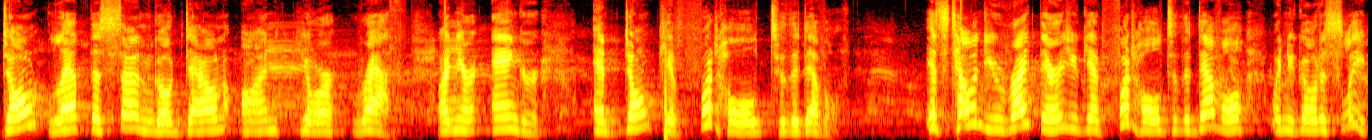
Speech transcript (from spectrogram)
Don't let the sun go down on your wrath, on your anger, and don't give foothold to the devil. It's telling you right there, you get foothold to the devil when you go to sleep.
